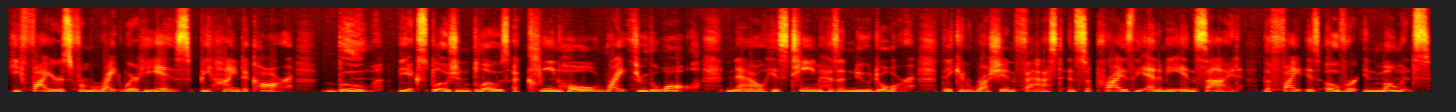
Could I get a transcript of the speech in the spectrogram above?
He fires from right where he is, behind a car. Boom! The explosion blows a clean hole right through the wall. Now his team has a new door. They can rush in fast and surprise the enemy inside. The fight is over in moments.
